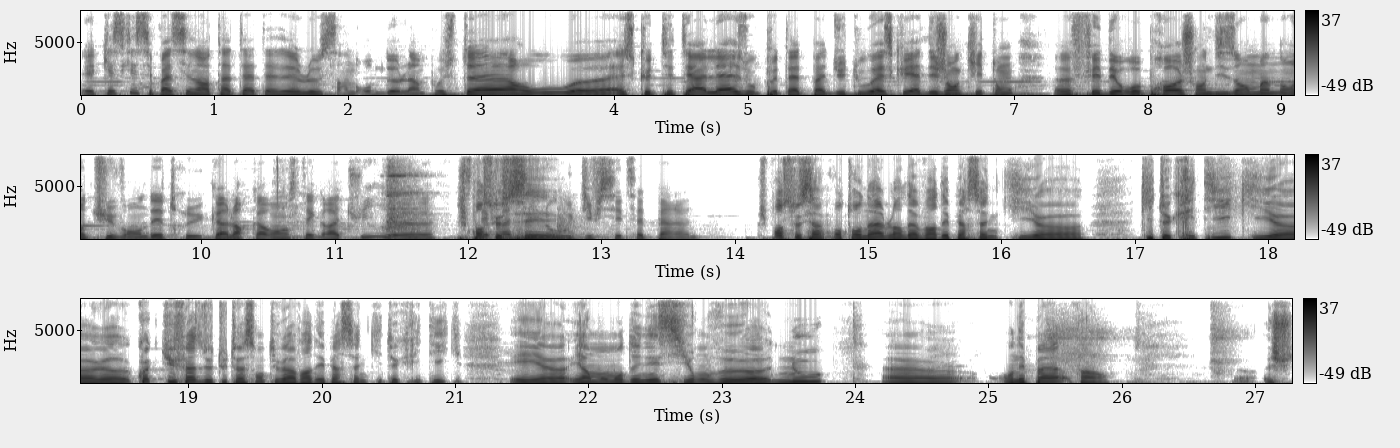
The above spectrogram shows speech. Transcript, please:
Et qu'est-ce qui s'est passé dans ta tête? Le syndrome de l'imposteur Ou est-ce que tu étais à l'aise ou peut-être pas du tout? Est-ce qu'il y a des gens t'ont fait des reproches en disant maintenant tu vends des trucs alors qu'avant c'était gratuit Je pense que c'est ou difficile cette période? Je pense que c'est incontournable hein, d'avoir des personnes qui euh, qui te critiquent, qui euh, quoi que tu fasses, de toute façon, tu vas avoir des personnes qui te critiquent. Et, euh, et à un moment donné, si on veut, nous, on n'est pas, enfin. Je,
